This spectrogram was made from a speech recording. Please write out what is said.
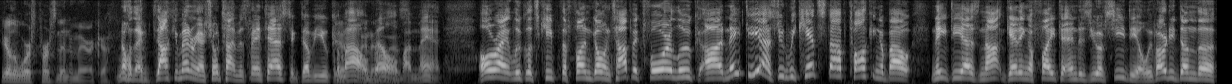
You're the worst person in America. No, the documentary on Showtime is fantastic. W. Yes, Kamau Bell, my man. All right, Luke, let's keep the fun going. Topic four, Luke, uh, Nate Diaz. Dude, we can't stop talking about Nate Diaz not getting a fight to end his UFC deal. We've already done the,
